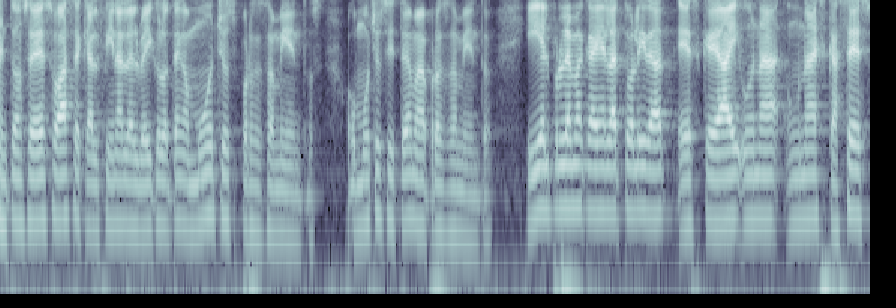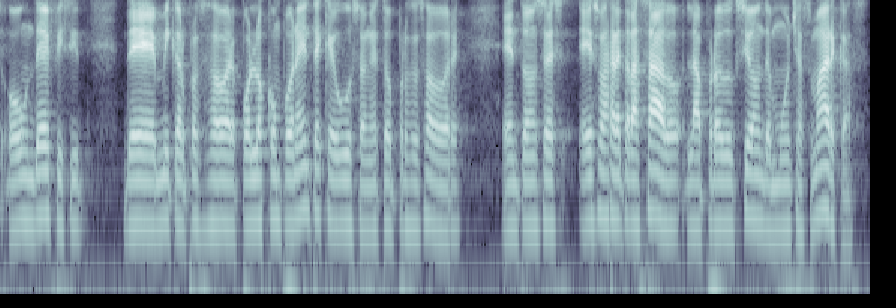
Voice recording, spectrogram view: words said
Entonces eso hace que al final el vehículo tenga muchos procesamientos o muchos sistemas de procesamiento. Y el problema que hay en la actualidad es que hay una, una escasez o un déficit de microprocesadores por los componentes que usan estos procesadores. Entonces eso ha retrasado la producción de muchas marcas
